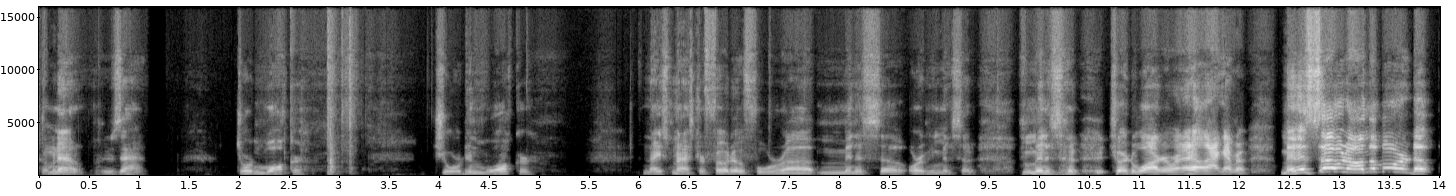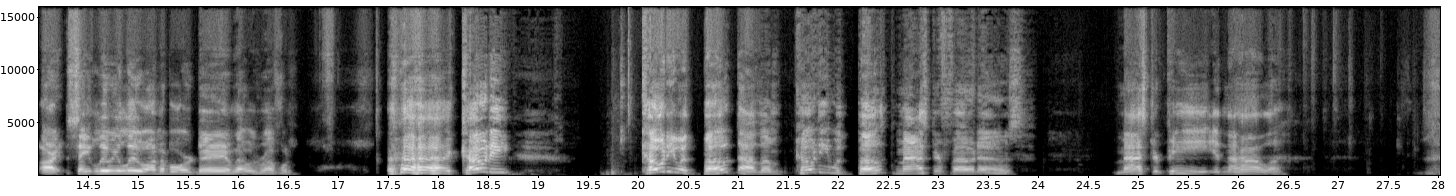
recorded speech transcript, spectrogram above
Coming out. Who's that? Jordan Walker. Jordan Walker. Nice master photo for uh, Minnesota, or Minnesota, Minnesota. Jordan Walker, where the hell I come from? Minnesota on the board. No, all right, St. Louis Lou on the board. Damn, that was a rough one. Cody, Cody with both of them. Cody with both master photos. Master P in the holla.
